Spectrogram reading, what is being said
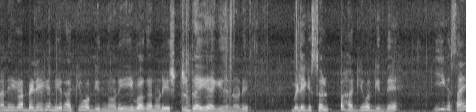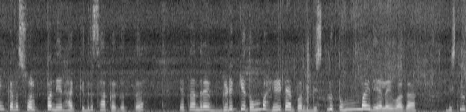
ನಾನೀಗ ಬೆಳಿಗ್ಗೆ ನೀರು ಹಾಕಿ ಹೋಗಿದ್ದು ನೋಡಿ. ಇವಾಗ ನೋಡಿ ಎಷ್ಟು ಡ್ರೈ ಆಗಿದೆ ನೋಡಿ. ಬೆಳಿಗ್ಗೆ ಸ್ವಲ್ಪ ಹಾಕಿ ಹೋಗಿದ್ದೆ. ಈಗ ಸಾಯಂಕಾಲ ಸ್ವಲ್ಪ ನೀರು ಹಾಕಿದರೆ ಸಾಕಾಗುತ್ತೆ. ಯಾಕಂದರೆ ಗಿಡಕ್ಕೆ ತುಂಬ ಹೀಟ್ ಆಗಬಾರ್ದು. ಬಿಸಿಲು ತುಂಬ ಇದೆಯಲ್ಲ ಇವಾಗ. ಬಿಸಿಲು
